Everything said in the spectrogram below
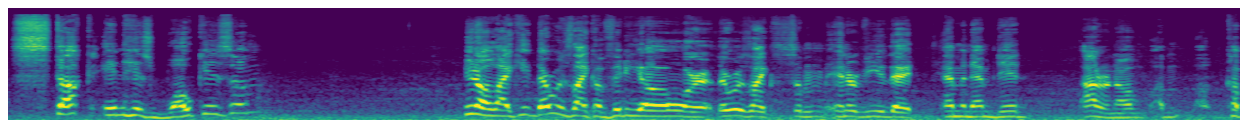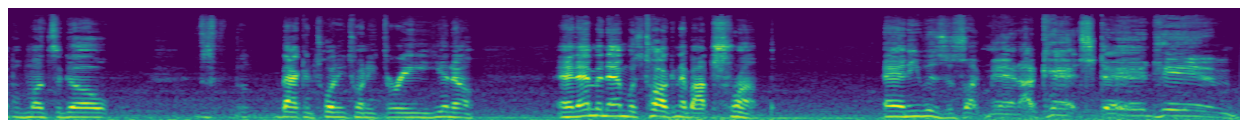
stuck in his wokeism. You know, like he, there was like a video or there was like some interview that Eminem did. I don't know a, a couple months ago, back in 2023. You know, and Eminem was talking about Trump, and he was just like, "Man, I can't stand him."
